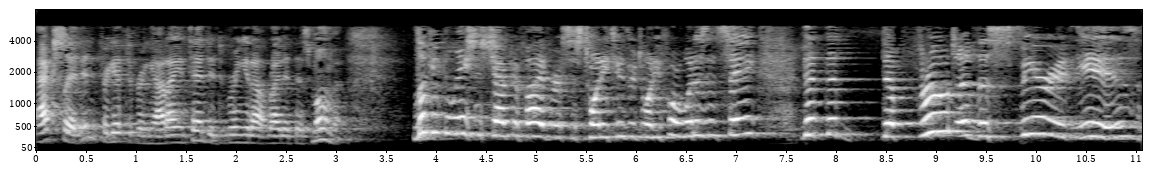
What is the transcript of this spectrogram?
Actually, I didn't forget to bring out. I intended to bring it out right at this moment. Look at Galatians chapter 5 verses 22 through 24. What does it say? That the, the fruit of the Spirit is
